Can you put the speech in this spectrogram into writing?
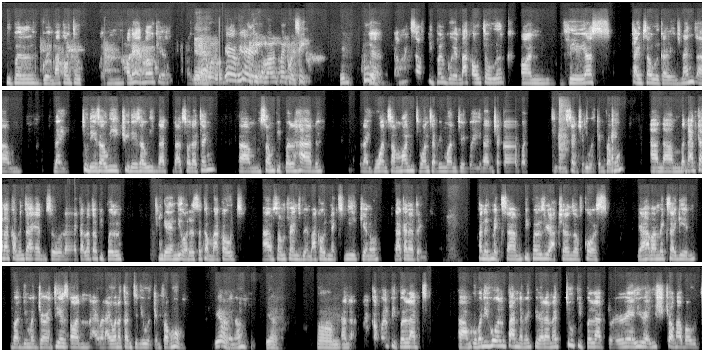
people going back out to oh, they had okay, right? yeah, we're, Yeah, we we're heard picking it. up loud and clear Quincy Cool. Yeah, a mix of people going back out to work on various types of work arrangement, um, like two days a week, three days a week, that that sort of thing. Um, some people had like once a month, once every month, you go in and check up, but essentially working from home. And um, but that kind of coming to an end. So like a lot of people getting the orders to come back out. I have some friends going back out next week, you know, that kind of thing and it mix um people's reactions of course they have a mix again but the majority is on i well i want to continue working from home Yeah, you know yeah. Um, and a couple of people that um over the whole pandemic period i met two people that were really really strong about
